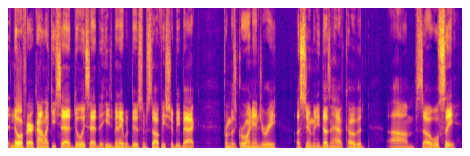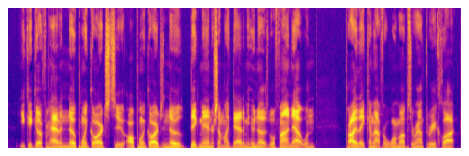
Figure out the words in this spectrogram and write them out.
Noah Farrakhan, like you said, Dooley said that he's been able to do some stuff. He should be back from his groin injury, assuming he doesn't have COVID. Um, so we'll see. You could go from having no point guards to all point guards and no big men or something like that. I mean, who knows? We'll find out when probably they come out for warm ups around 3 o'clock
